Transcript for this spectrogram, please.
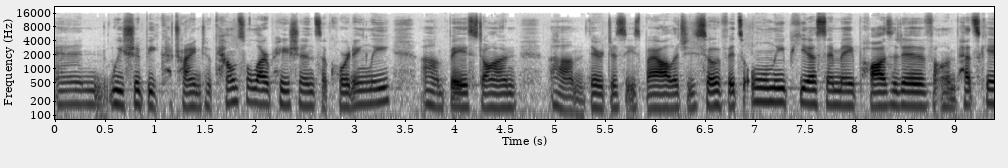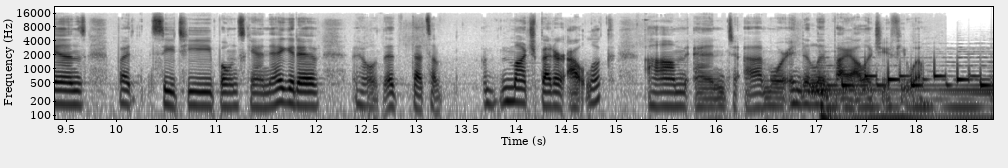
and we should be trying to counsel our patients accordingly um, based on um, their disease biology. So if it's only PSMA positive on PET scans, but CT bone scan negative, you know, that, that's a much better outlook um, and uh, more indolent biology, if you will.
